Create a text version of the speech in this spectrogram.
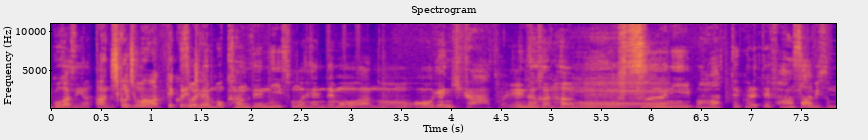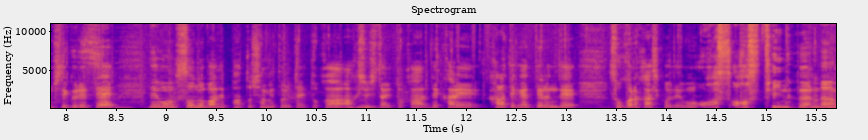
5月にあったんですけどあちこち回ってくれちゃう。それでもう完全にその辺でもうあの、お元気かとかやりながら普通に回ってくれてファンサービスもしてくれてでもうその場でパッと写メ撮りたりとか握手したりとか、で彼空手がやってるんでそこらかしこでもう「オスオス」って言いながら、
